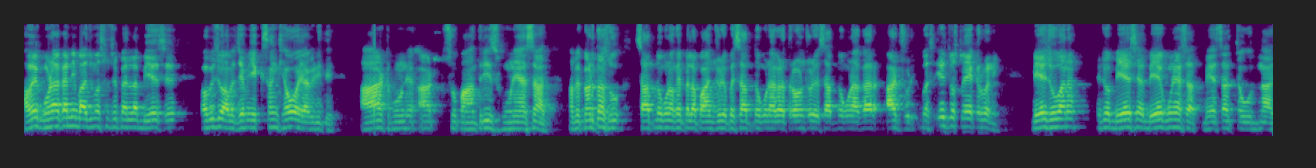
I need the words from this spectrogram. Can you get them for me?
હવે ગુણાકારની બાજુમાં શું છે? પહેલા બે છે. હવે જો આપણે જેમ એક સંખ્યા હોય આવી રીતે, આઠ ગુણ્યા આઠસો પાંત્રીસ ગુણ્યા સાત. આપણે કરતા શું? સાતનો ગુણાકાર પહેલા પાંચ જોડે, પછી સાતનો ગુણાકાર ત્રણ જોડે, સાતનો ગુણાકાર આઠ જોડે. બસ એ જ વસ્તુ અહીંયા કરવાની. બે જોવાના. એ જો બે છે, બે ગુણ્યા સાત. બે સાત ચૌદના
